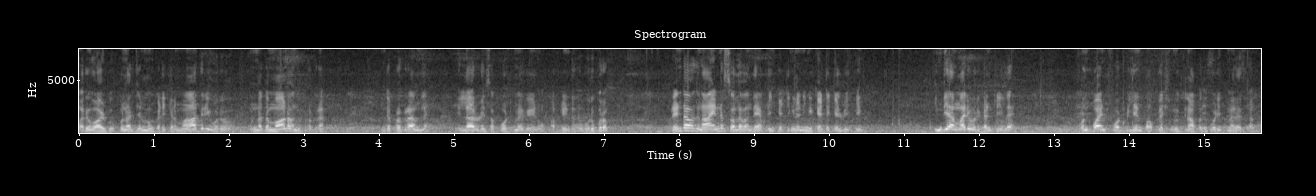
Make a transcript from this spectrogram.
மறுவாழ்வு புனர்ஜென்மம் கிடைக்கிற மாதிரி ஒரு உன்னதமான வந்து ப்ரோக்ராம் இந்த ப்ரோக்ராமில் எல்லாருடைய சப்போர்ட்டுமே வேணும் அப்படின்றது ஒரு புறம். ரெண்டாவது நான் என்ன சொல்ல வந்தேன் அப்படின்னு கேட்டிங்கன்னா நீங்கள் கேட்ட கேள்விக்கு இந்தியா மாதிரி ஒரு கண்ட்ரியில் one point four billion population நூற்றி நாற்பது கோடிக்கு மேலே இருக்காங்க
